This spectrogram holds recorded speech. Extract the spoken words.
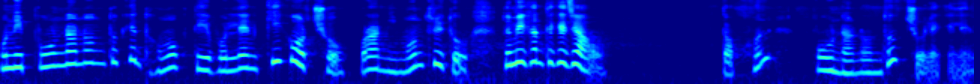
উনি পূর্ণানন্দকে ধমক দিয়ে বললেন, কি করছ? ওরা নিমন্ত্রিত। তুমি এখান থেকে যাও। তখন পূর্ণানন্দ চলে গেলেন।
